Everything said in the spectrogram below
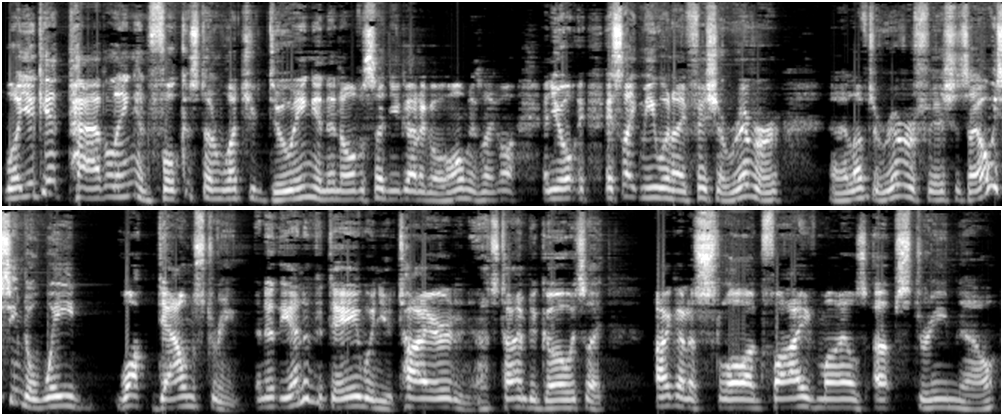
well, you get paddling and focused on what you're doing, and then all of a sudden you got to go home. It's like, oh, and you, it's like me when I fish a river, and I love to river fish. Is I always seem to wade, walk downstream, and at the end of the day, when you're tired and it's time to go, it's like I got to slog five miles upstream now,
